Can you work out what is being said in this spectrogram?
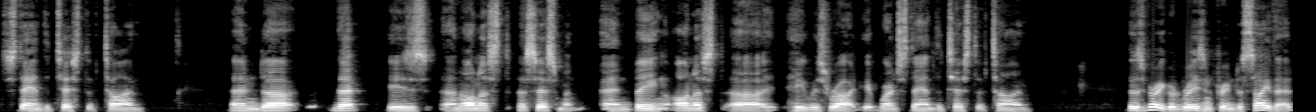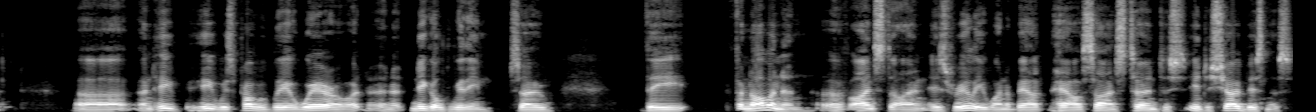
stand the test of time. And uh, that is an honest assessment. And being honest, uh, he was right. It won't stand the test of time. There's very good reason for him to say that. Uh, and he, he was probably aware of it and it niggled with him. So the phenomenon of Einstein is really one about how science turned to, into show business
